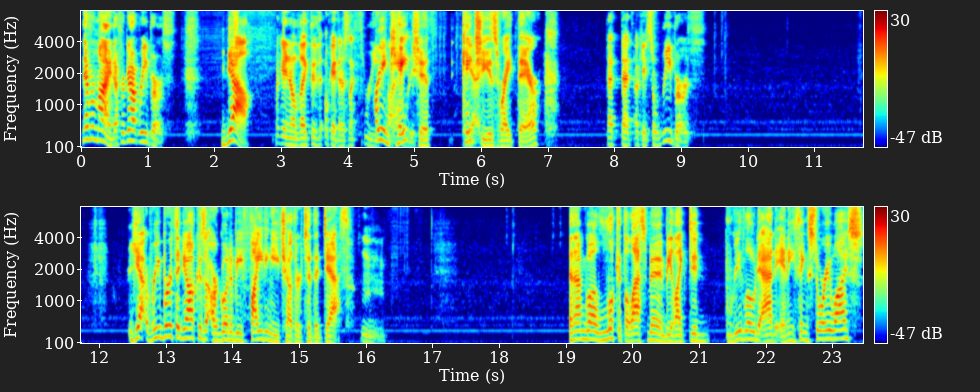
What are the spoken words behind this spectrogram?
Never mind. I forgot Rebirth. Yeah. Okay, no, like okay, there's like three. Freaking of Rebirth. Keiichi, Keiichi is right there. That that okay. So Rebirth. Yeah, Rebirth and Yakuza are going to be fighting each other to the death. hmm And I'm going to look at the last minute and be like, did Reload add anything story wise?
